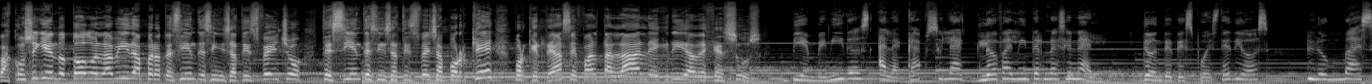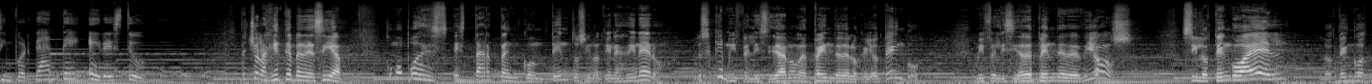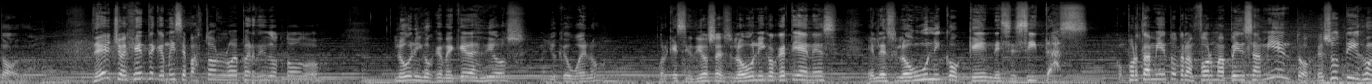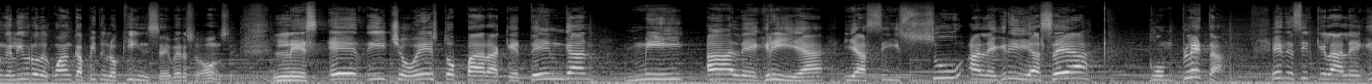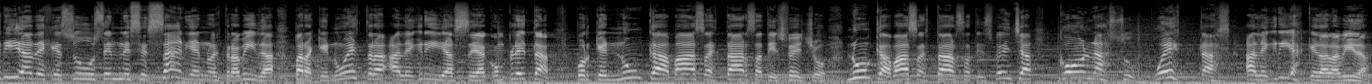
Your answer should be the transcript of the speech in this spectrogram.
Vas consiguiendo todo en la vida, pero te sientes insatisfecho, te sientes insatisfecha. ¿Por qué? Porque te hace falta la alegría de Jesús. Bienvenidos a la cápsula Global Internacional, donde después de Dios, lo más importante eres tú. De hecho, la gente me decía, ¿cómo puedes estar tan contento si no tienes dinero? Yo sé que mi felicidad no depende de lo que yo tengo. Mi felicidad depende de Dios. Si lo tengo a Él, lo tengo todo. De hecho, hay gente que me dice, pastor, lo he perdido todo. Lo único que me queda es Dios. Y yo qué bueno, porque si Dios es lo único que tienes, Él es lo único que necesitas. Comportamiento transforma pensamiento. Jesús dijo en el libro de Juan capítulo 15, verso 11, les he dicho esto para que tengan mi alegría y así su alegría sea completa. Es decir, que la alegría de Jesús es necesaria en nuestra vida para que nuestra alegría sea completa. Porque nunca vas a estar satisfecho, nunca vas a estar satisfecha con las supuestas alegrías que da la vida.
